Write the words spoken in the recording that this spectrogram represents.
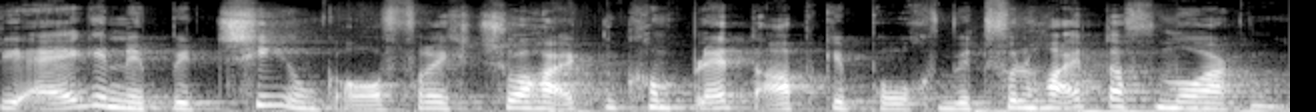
die eigene Beziehung aufrechtzuerhalten, komplett abgebrochen wird, von heute auf morgen.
